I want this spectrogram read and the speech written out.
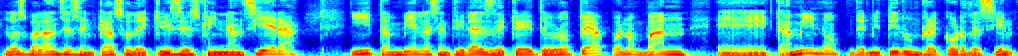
los balances en caso de crisis financiera y también las entidades de crédito europea, bueno, van eh, camino de emitir un récord de 100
